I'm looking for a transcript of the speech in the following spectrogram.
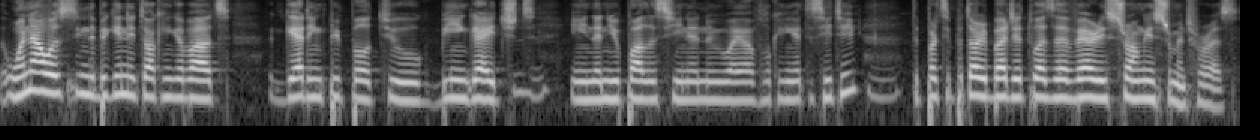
When I was in the beginning talking about getting people to be engaged Mhm. in the new policy, in a new way of looking at the city, Mhm. the participatory budget was a very strong instrument for us.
